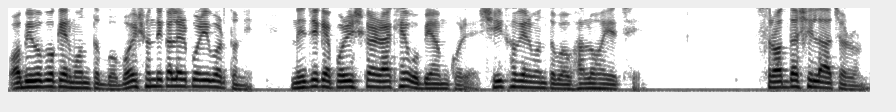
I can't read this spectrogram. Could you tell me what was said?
অভিভাবকের মন্তব্য, বয়সন্ধিকালের পরিবর্তনে নিজেকে পরিষ্কার রাখে ও ব্যায়াম করে। শিক্ষকের মন্তব্য ভালো হয়েছে। শ্রদ্ধাশীল আচরণ।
